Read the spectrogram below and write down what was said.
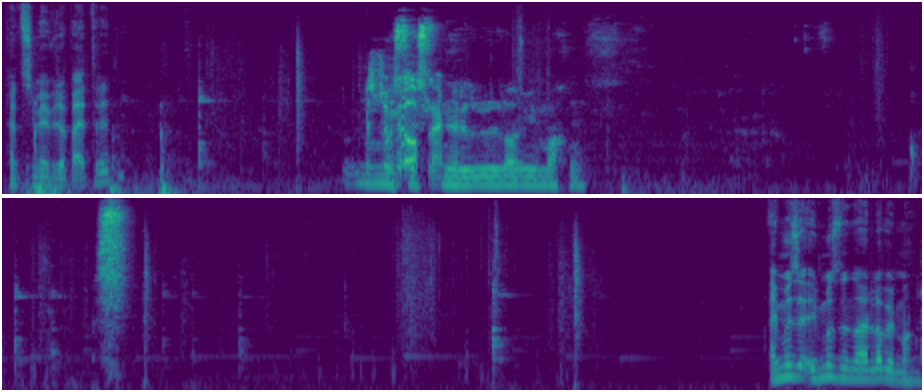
Kannst du mir wieder beitreten? du Bist du musst mir offline? eine Lobby machen. Ah, Ich muss, ich muss eine neue Lobby machen.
